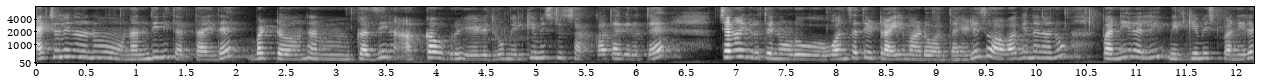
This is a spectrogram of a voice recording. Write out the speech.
ಆ್ಯಕ್ಚುಲಿ ನಾನು ನಂದಿನಿ ತರ್ತಾ ಇದ್ದೆ. ಬಟ್ ನಮ್ಮ ಕಝಿನ್ ಅಕ್ಕ ಒಬ್ಬರು ಹೇಳಿದರು, ಮಿಲ್ಕಿ ಮಿಸ್ಟು ಸಖತ್ತಾಗಿರುತ್ತೆ. ಚೆನ್ನಾಗಿರುತ್ತೆ ನೋಡು, ಒಂದ್ಸತಿ ಟ್ರೈ ಮಾಡು ಅಂತ ಹೇಳಿ. ಸೊ ಆವಾಗಿಂದ ನಾನು ಪನ್ನೀರಲ್ಲಿ ಮಿಲ್ಕಿ ಮಿಸ್ಟ್ ಪನ್ನೀರೇ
